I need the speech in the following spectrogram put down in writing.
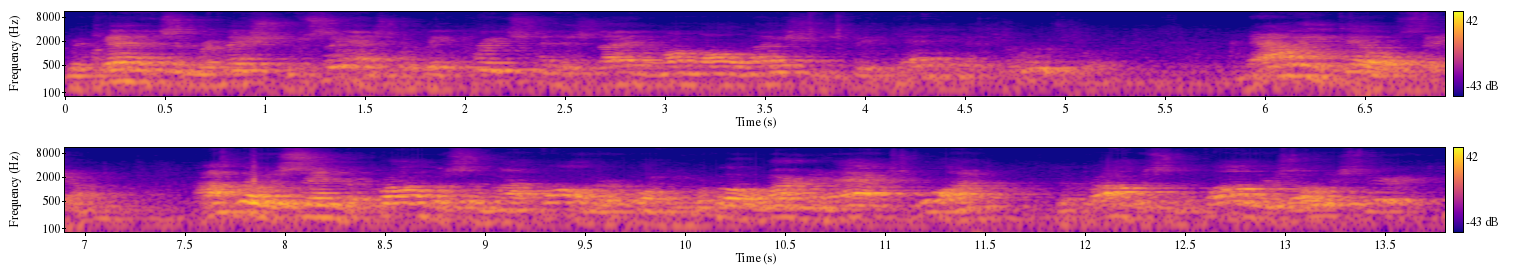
repentance and remission of sins would be preached in his name among all nations beginning at Jerusalem. Now he tells them, I'm going to send the promise of my Father upon you. We're going to learn in Acts 1 the promise of the Father is the Holy Spirit.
